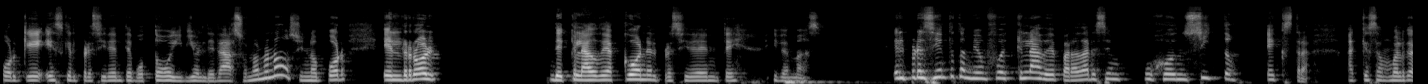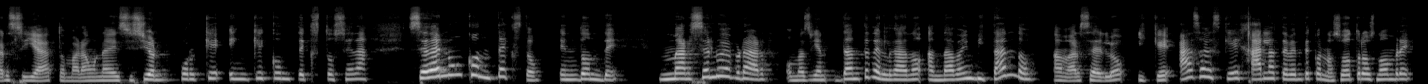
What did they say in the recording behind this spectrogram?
porque es que el presidente votó y dio el dedazo, no, no, no, sino por el rol de Claudia con el presidente y demás. El presidente también fue clave para dar ese empujoncito extra a que Samuel García tomara una decisión. ¿Por qué? ¿En qué contexto se da? Se da en un contexto en donde Marcelo Ebrard, o más bien Dante Delgado, andaba invitando a Marcelo y que, ah, ¿sabes qué? Jálate, vente con nosotros, nombre,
